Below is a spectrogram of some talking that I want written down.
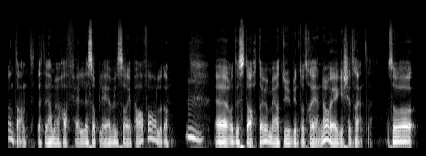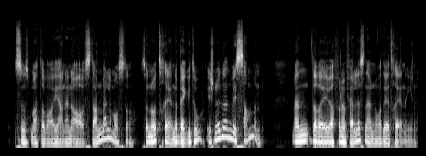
annet. Dette her med å ha felles opplevelser i parforholdet. da. Mm. Eh, og det starta jo med at du begynte å trene, og jeg ikke trente. Og så syns vi at det var gjerne en avstand mellom oss. da. Så nå trener begge to. Ikke nødvendigvis sammen, men det er i hvert fall en fellesnevner, og det er treningen.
